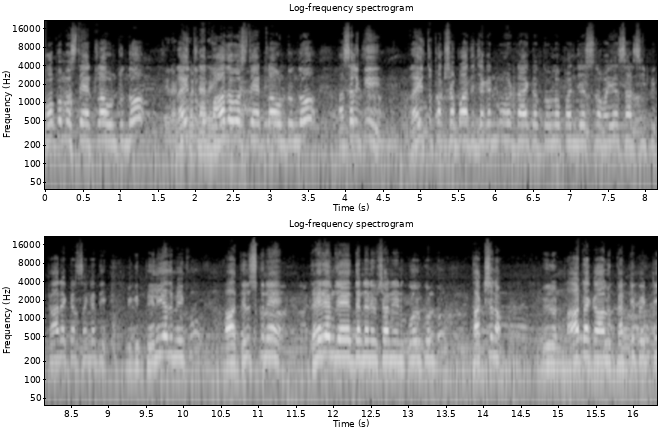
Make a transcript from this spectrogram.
కోపం వస్తే ఎట్లా ఉంటుందో రైతుకు బాధ వస్తే ఎట్లా ఉంటుందో అసలుకి రైతు పక్షపాతి జగన్మోహన్ నాయకత్వంలో పనిచేస్తున్న వైఎస్ఆర్సీపీ కార్యకర్త సంగతి మీకు తెలియదు మీకు. ఆ తెలుసుకునే ధైర్యం చేయొద్దండి అనే విషయాన్ని నేను కోరుకుంటూ తక్షణం మీరు నాటకాలు కట్టిపెట్టి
